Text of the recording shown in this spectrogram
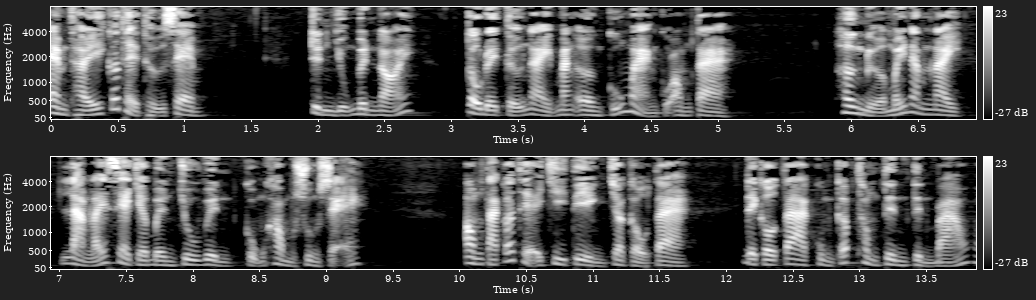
Em thấy có thể thử xem. Trình Dũng Binh nói, cậu đệ tử này mang ơn cứu mạng của ông ta. Hơn nữa mấy năm nay làm lái xe cho bên Chu Vinh cũng không suôn sẻ. Ông ta có thể chi tiền cho cậu ta để cậu ta cung cấp thông tin tình báo.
